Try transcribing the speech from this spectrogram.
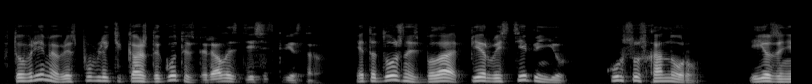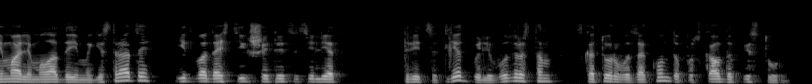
В то время в республике каждый год избиралось 10 квесторов. Эта должность была первой степенью курсус хонору. Ее занимали молодые магистраты, едва достигшие 30 лет. 30 лет были возрастом, с которого закон допускал до квестуры.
